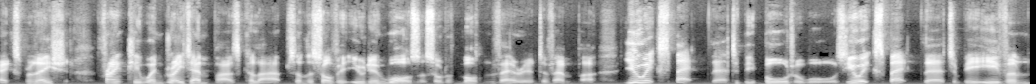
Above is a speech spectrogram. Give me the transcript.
explanation. Frankly, when great empires collapse, and the Soviet Union was a sort of modern variant of empire, you expect there to be border wars. You expect there to be even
